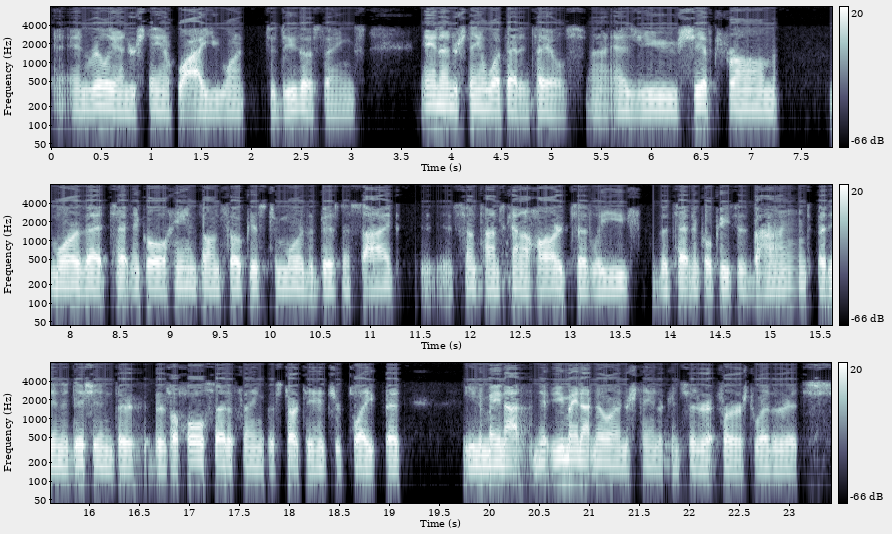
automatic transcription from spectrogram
and really understand why you want to do those things and understand what that entails. Uh, as you shift from more of that technical hands-on focus to more of the business side, it's sometimes kind of hard to leave the technical pieces behind. But in addition, there, there's a whole set of things that start to hit your plate that you may not you may not know or understand or consider at first. Whether it's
